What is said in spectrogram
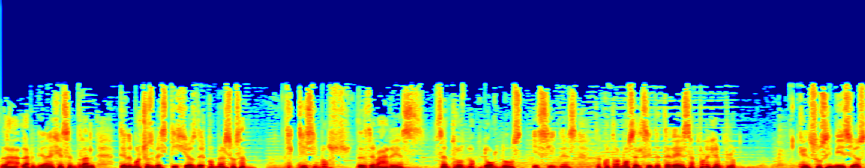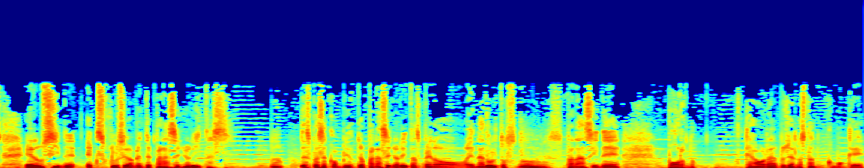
la, la avenida eje central, tiene muchos vestigios de comercios antiquísimos, desde bares, centros nocturnos y cines. Encontramos el cine Teresa, por ejemplo, que en sus inicios era un cine exclusivamente para señoritas. ¿no? Después se convirtió para señoritas, pero en adultos, ¿no? Para cine porno. Que ahora pues ya lo están como que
